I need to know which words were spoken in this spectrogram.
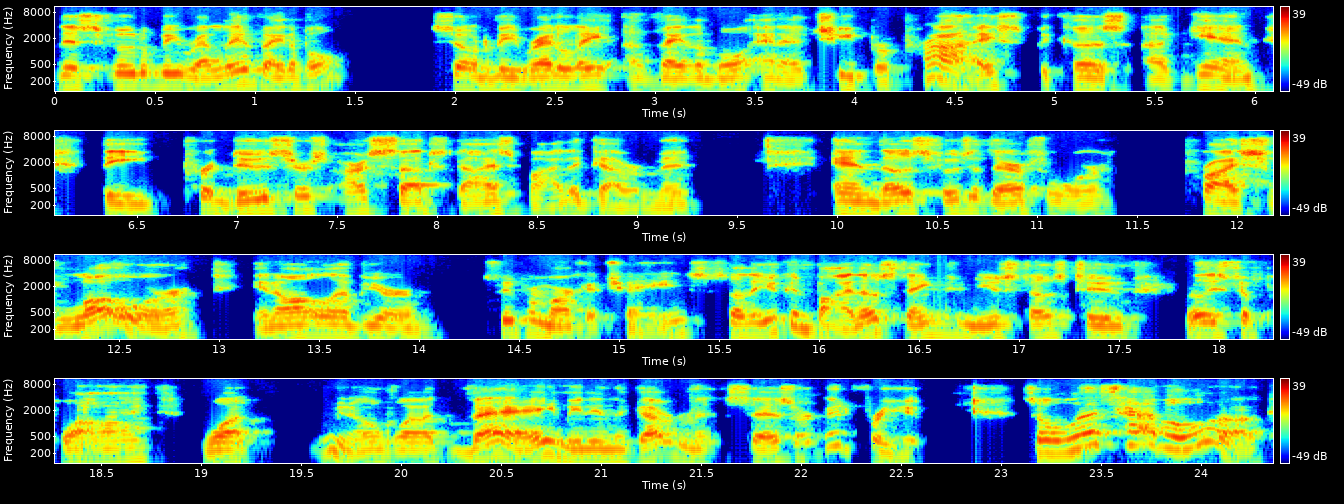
this food will be readily available. So it'll be readily available at a cheaper price because again the producers are subsidized by the government and those foods are therefore priced lower in all of your supermarket chains so that you can buy those things and use those to really supply what you know what they meaning the government says are good for you. So let's have a look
